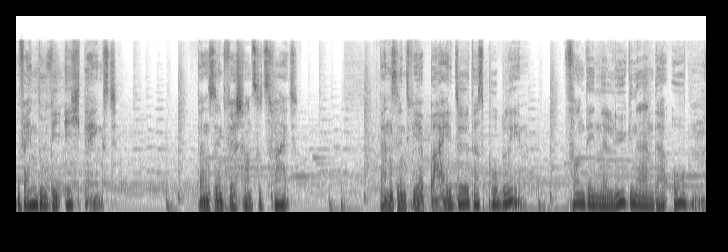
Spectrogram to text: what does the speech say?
Wenn du wie ich denkst, dann sind wir schon zu zweit. Dann sind wir beide das Problem von den Lügnern da oben.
